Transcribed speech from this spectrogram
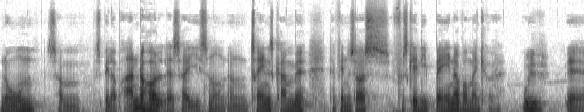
nogen, som spiller på andre hold, altså i sådan nogle, nogle træningskampe. Der findes også forskellige baner, hvor man kan ud, øh,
